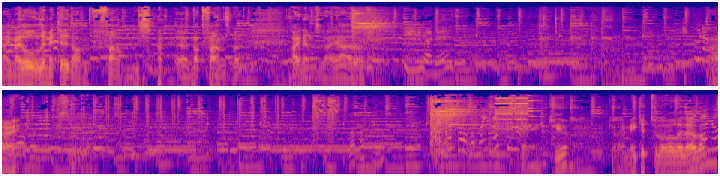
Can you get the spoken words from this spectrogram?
I'm a little limited on funds. uh, not funds, but items that I have. Alright, so... Thank you. Can I make it to level 11?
